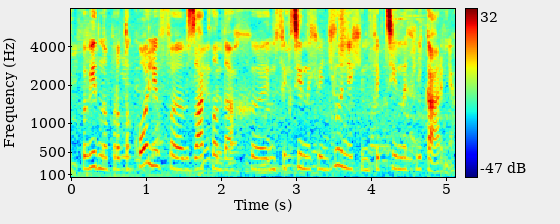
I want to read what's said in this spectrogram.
відповідно протоколів е, в закладах інфекційних відділеннях, інфекційних лікарнях.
